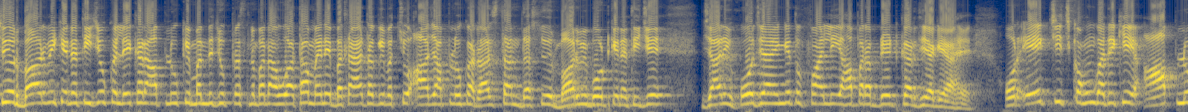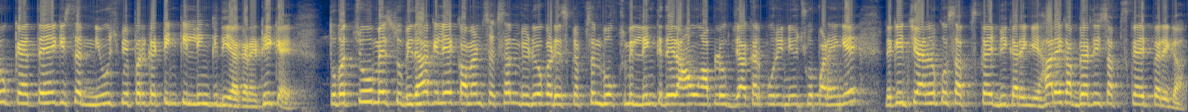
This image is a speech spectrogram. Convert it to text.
दसवीं और बारहवीं के नतीजों को लेकर आप लोग के मन में जो प्रश्न बना हुआ था, मैंने बताया था कि बच्चों, आज आप लोगों का राजस्थान दसवीं और बारहवीं बोर्ड के नतीजे जारी हो जाएँगे तो फाइनली यहाँ पर अपडेट कर दिया गया है। और एक चीज़ कहूँगा, देखिए, आप लोग कहते हैं कि सर न्यूज़पेपर कटिंग की लिंक दिया करें, ठीक है? तो बच्चों, मैं सुविधा के लिए कमेंट सेक्शन वीडियो का डिस्क्रिप्शन बॉक्स में लिंक दे रहा हूँ, आप लोग जाकर पूरी न्यूज़ को पढ़ेंगे, लेकिन चैनल को सब्सक्राइब भी करेंगे। हर एक अभ्यर्थी सब्सक्राइब करेगा।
